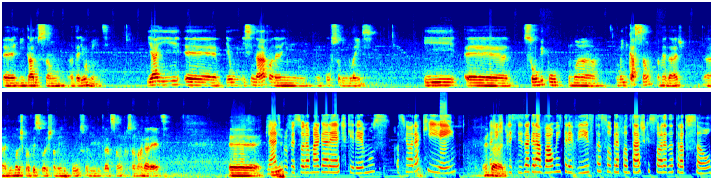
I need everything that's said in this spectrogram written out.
é, em tradução anteriormente. E aí é, eu ensinava né, em um, um, curso de inglês e é, soube por uma, uma indicação, na verdade, tá, de uma das professoras também do curso de, de tradução, a professora Margarete. É, Aliás, que... professora Margarete, queremos a senhora aqui, hein? Verdade. A gente precisa gravar uma entrevista sobre a fantástica história da tradução,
